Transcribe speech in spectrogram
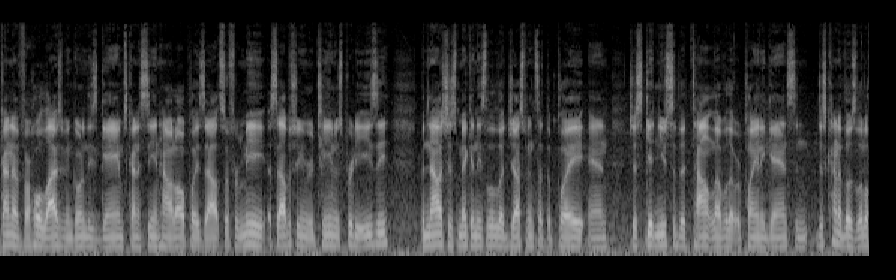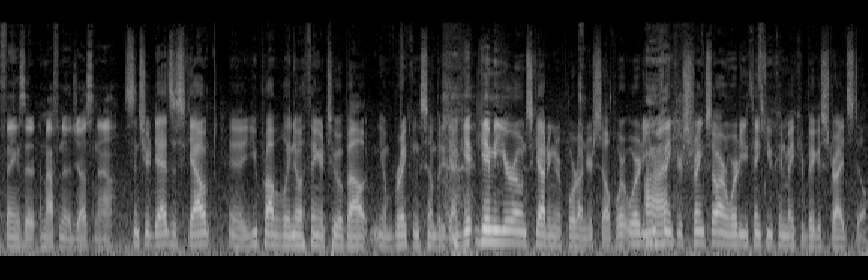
kind of our whole lives have been going to these games, kind of seeing how it all plays out. So for me, establishing a routine was pretty easy. But now it's just making these little adjustments at the plate and just getting used to the talent level that we're playing against, and just kind of those little things that I'm having to adjust now. Since your dad's a scout, uh, you probably know a thing or two about you know breaking somebody down. Gi- give me your own scouting report on yourself. Where, where do you right. think your strengths are, and where do you think you can make your biggest strides still?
